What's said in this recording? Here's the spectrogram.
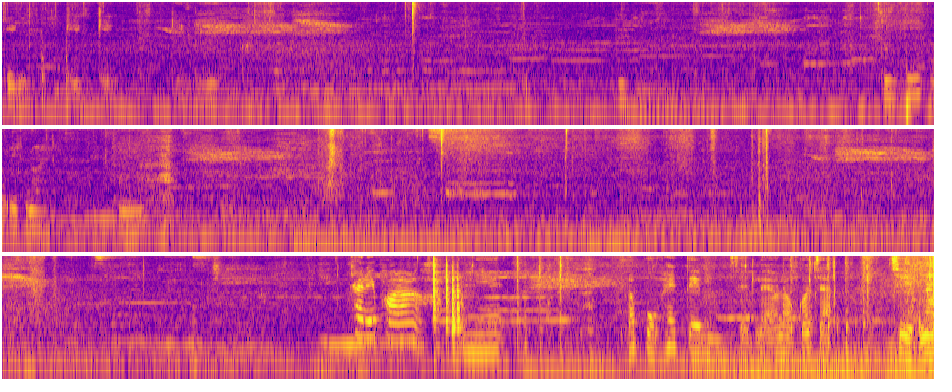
เก่งเก่งเก่งเก่ง ตรงนี้เอาอีกหน่อยตรงนี้แค่นี้พอแล้วเหรอครับทีนี้เราปลูกให้เต็มเสร็จแล้วเราก็จะฉีดน้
